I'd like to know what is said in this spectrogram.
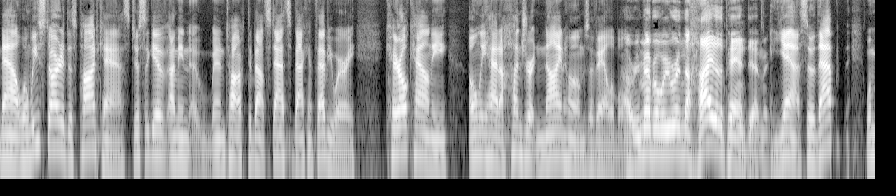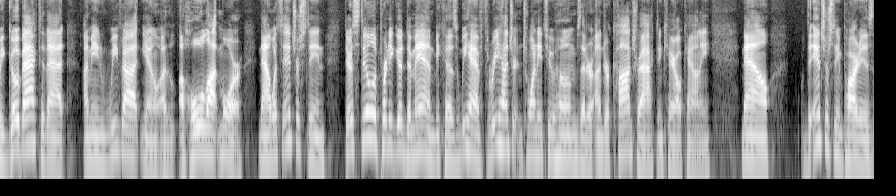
Now, when we started this podcast, just to give, I mean, uh, and talked about stats back in February, Carroll County only had 109 homes available. I remember we were in the height of the pandemic. Yeah, so that when we go back to that, I mean, we've got you know a, a, whole lot more. Now, what's interesting, there's still a pretty good demand because we have 322 homes that are under contract in Carroll County. Now, the interesting part is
